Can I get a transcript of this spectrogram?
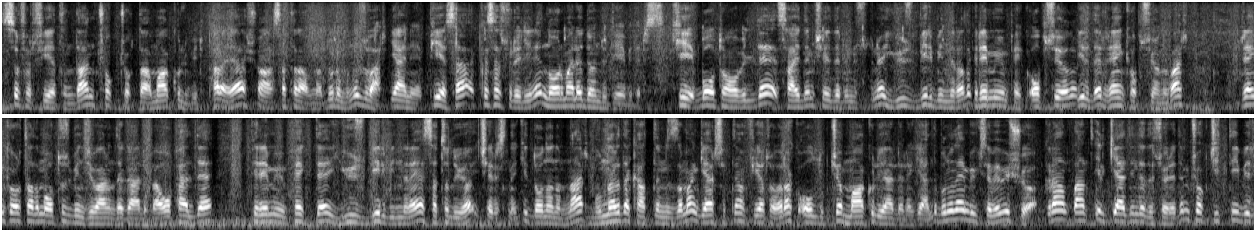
sıfır fiyatından çok çok daha makul bir paraya şu an satın alma durumunuz var. Yani piyasa kısa süreliğine normale döndü diyebiliriz. Ki bu otomobilde saydığım şeylerin üstüne 101 bin liralık premium pack opsiyonu bir de renk opsiyonu var. Renk ortalama 30 bin civarında galiba. Opel'de Premium Pack de 101 bin liraya satılıyor içerisindeki donanımlar. Bunları da kattığınız zaman gerçekten fiyat olarak oldukça makul yerlere geldi. Bunun en büyük sebebi şu. Grandland ilk geldiğinde de söyledim. Çok ciddi bir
